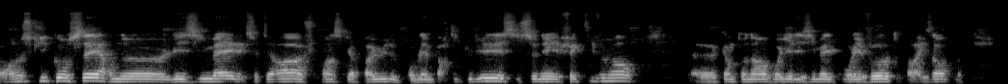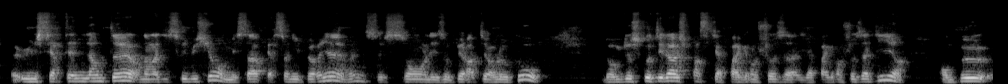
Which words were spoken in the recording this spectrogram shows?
En ce qui concerne les emails, etc., je pense qu'il n'y a pas eu de problème particulier, si ce n'est effectivement quand on a envoyé des emails pour les votes, par exemple, une certaine lenteur dans la distribution, mais ça, personne n'y peut rien. Hein. ce sont les opérateurs locaux. Donc, de ce côté-là, je pense qu'il n'y a pas grand-chose à, dire. On peut,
